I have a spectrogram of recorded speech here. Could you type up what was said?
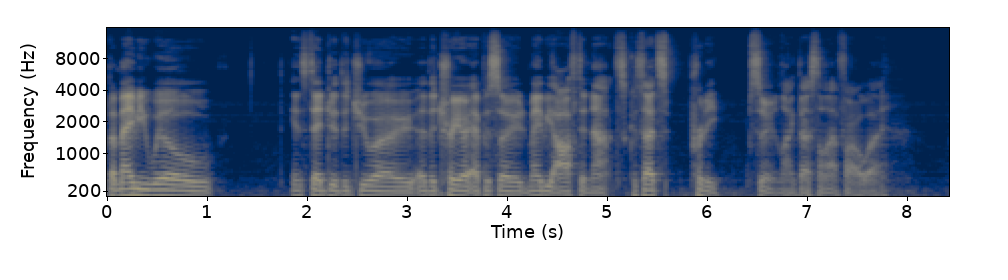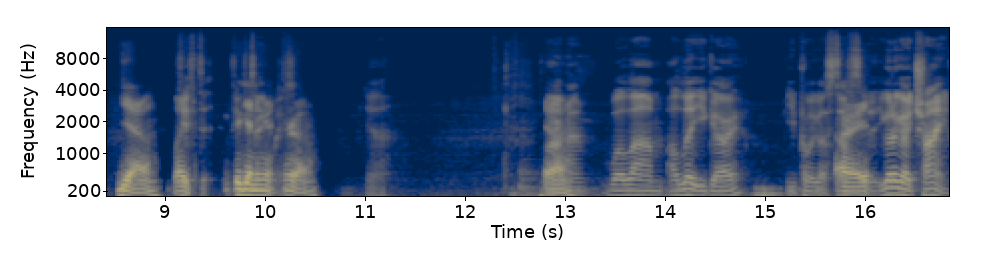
but maybe we'll instead do the duo uh, the trio episode maybe after Nats cuz that's pretty soon. Like that's not that far away. Yeah, like 50 beginning. 15 Of, weeks. yeah, Yeah. yeah, Alright, man. Well, um, I'll let you go. You probably got stuff Alright. to do. You got to go train.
